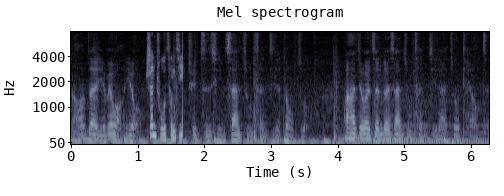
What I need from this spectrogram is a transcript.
然后再右边往右删除层级，去执行删除层级的动作。那它就会针对删除层级来做调整。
